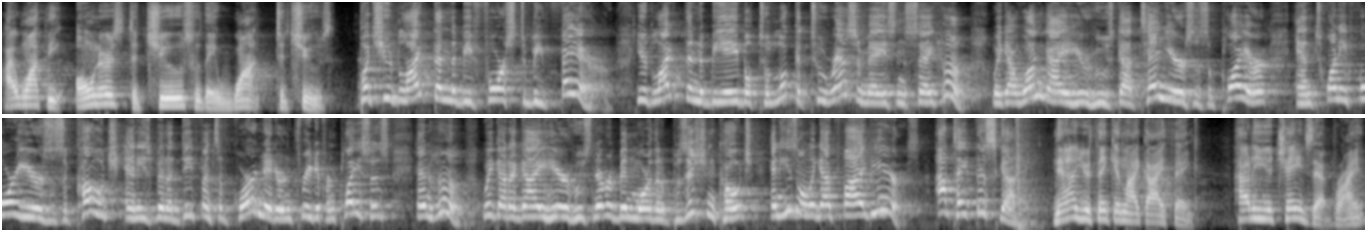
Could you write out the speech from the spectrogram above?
I want the owners to choose who they want to choose. But you'd like them to be forced to be fair. You'd like them to be able to look at two resumes and say, huh, we got one guy here who's got 10 years as a player and 24 years as a coach, and he's been a defensive coordinator in three different places. And huh, we got a guy here who's never been more than a position coach, and he's only got five years. I'll take this guy. Now you're thinking like I think. How do you change that, Brian?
